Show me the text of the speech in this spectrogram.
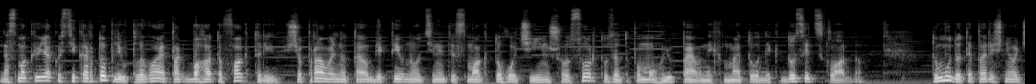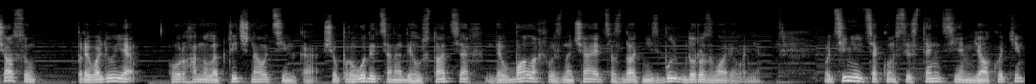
На смакові якості картоплі впливає так багато факторів, що правильно та об'єктивно оцінити смак того чи іншого сорту за допомогою певних методик досить складно. Тому до теперішнього часу превалює органолептична оцінка, що проводиться на дегустаціях, де в балах визначається здатність бульб до розварювання. Оцінюється консистенція м'якоті,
